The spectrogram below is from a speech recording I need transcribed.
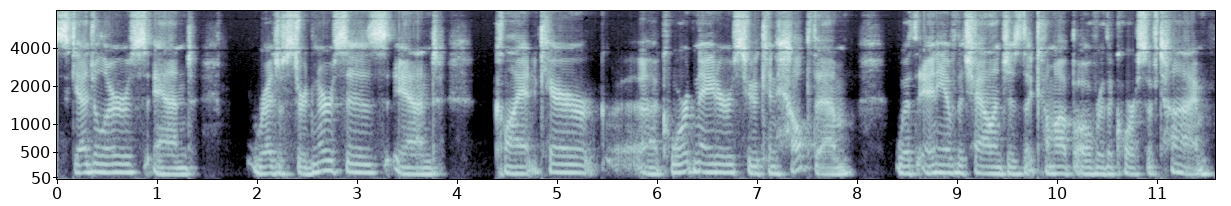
schedulers and registered nurses and client care uh, coordinators who can help them with any of the challenges that come up over the course of time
